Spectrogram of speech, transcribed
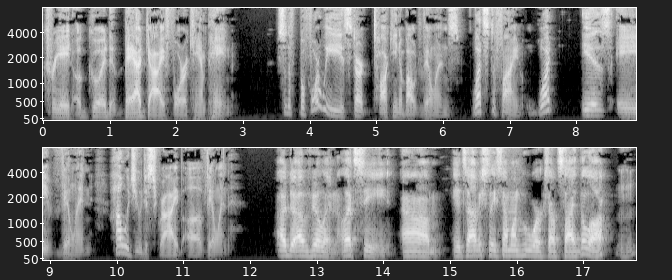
create a good bad guy for a campaign. So the, before we start talking about villains, let's define what is a villain. How would you describe a villain? A, a villain. Let's see. Um, it's obviously someone who works outside the law. Mhm.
